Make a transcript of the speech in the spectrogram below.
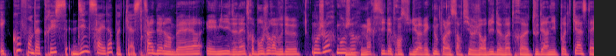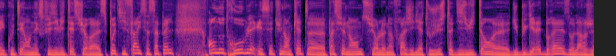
et cofondatrices d'Insider Podcast. Adèle Imbert et Émilie Denêtre, bonjour à vous deux. Bonjour. Bonjour. Merci d'être en studio avec nous pour la sortie aujourd'hui de votre tout dernier podcast à écouter en exclusivité sur euh, Spotify. Ça s'appelle En eau trouble et c'est une enquête euh, passionnante sur le naufrage il y a tout juste 18 ans euh, du Bugalet de Braise au large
